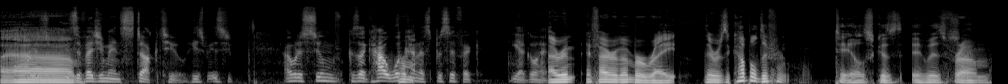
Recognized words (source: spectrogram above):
Um, is, is the Veggie Man stuck too? He's, is, I would assume because like how what From- kind of specific? Yeah, go ahead. I rem- if I remember right, there was a couple different tales because it was from,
